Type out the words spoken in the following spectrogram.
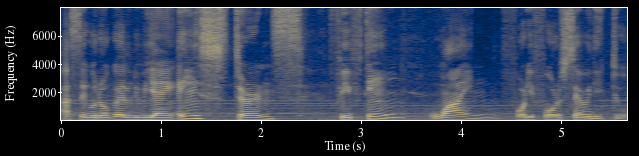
aseguró que él vivía en Einsteins 15 Wine 4472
